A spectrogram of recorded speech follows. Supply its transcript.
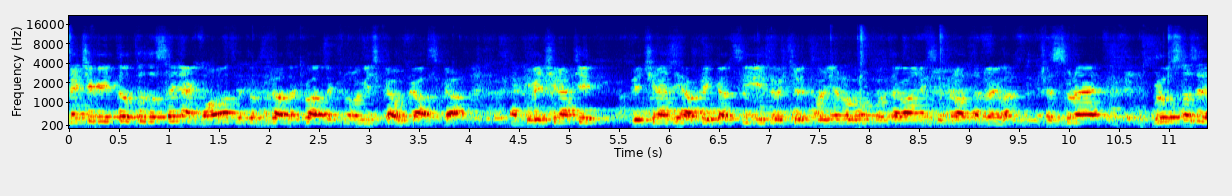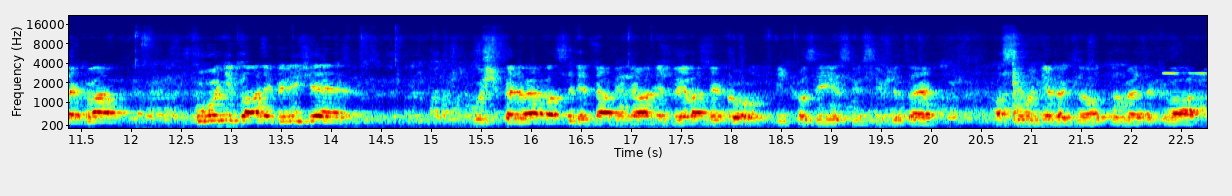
nečekejte to zase nějak moc, je to pořád taková technologická ukázka. Jako většina těch, většina těch aplikací to ještě hodně dlouho potrvá, než se to na ten Wayland přesune. Budoucnost je taková, původní plány byly, že už Fedora 21 by měla mít Wayland jako výchozí, jestli myslím, že to je asi hodně brzo, to bude taková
